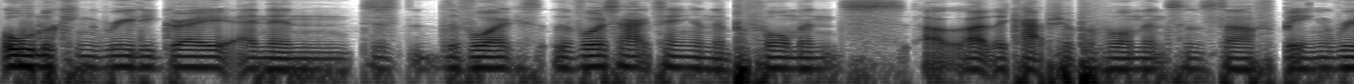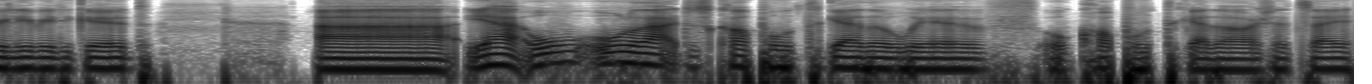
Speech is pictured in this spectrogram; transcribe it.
all looking really great, and then the voice, the voice acting and the performance, uh, like the capture performance and stuff, being really, really good. Uh, yeah, all all of that just coupled together with, or coupled together, I should say,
